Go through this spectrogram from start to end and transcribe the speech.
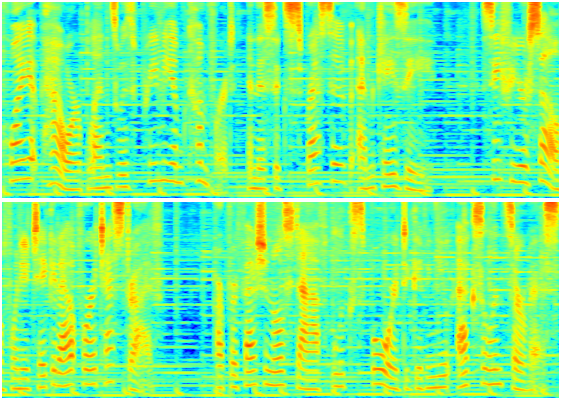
Quiet power blends with premium comfort in this expressive MKZ. See for yourself when you take it out for a test drive. Our professional staff looks forward to giving you excellent service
